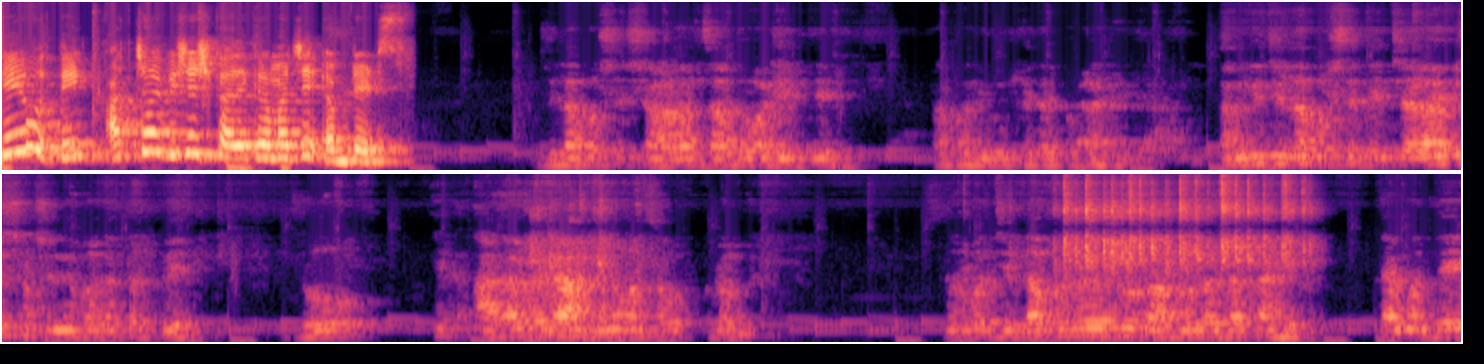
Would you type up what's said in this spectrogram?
हे होते आजच्या विशेष कार्यक्रमाचे अपडेट्स जिल्हा परिषद शाळा जाधववाडी येथे प्रभारी मुख्याध्यापक आहे सांगली जिल्हा परिषदेच्या शिक्षण विभागातर्फे जो एक आगळावेगळा अभिनवाचा उपक्रम सर्व जिल्हाभर जो राबवला जात आहे त्यामध्ये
